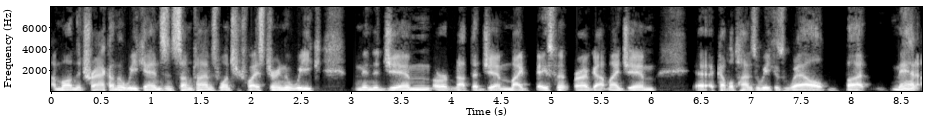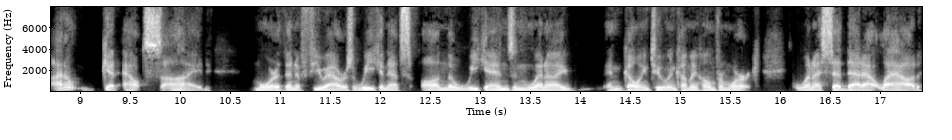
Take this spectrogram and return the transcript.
I'm on the track on the weekends and sometimes once or twice during the week. I'm in the gym or not the gym, my basement where I've got my gym a couple times a week as well. But man, I don't get outside more than a few hours a week. And that's on the weekends and when I am going to and coming home from work. When I said that out loud,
